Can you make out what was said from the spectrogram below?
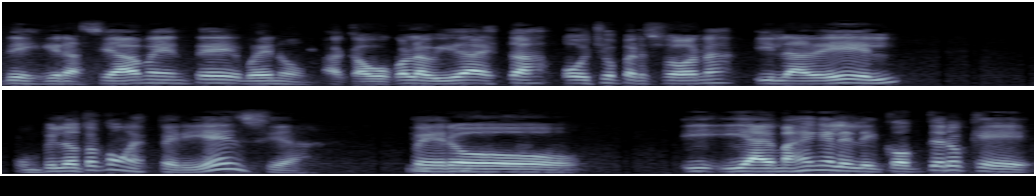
Desgraciadamente, bueno, acabó con la vida de estas ocho personas y la de él, un piloto con experiencia, pero, y, además en el helicóptero que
